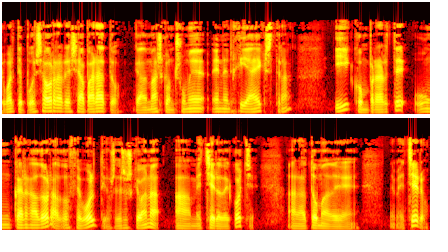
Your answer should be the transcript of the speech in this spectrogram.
igual te puedes ahorrar ese aparato que además consume energía extra y comprarte un cargador a 12 voltios, de esos que van a, mechero de coche, a la toma de, mechero.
